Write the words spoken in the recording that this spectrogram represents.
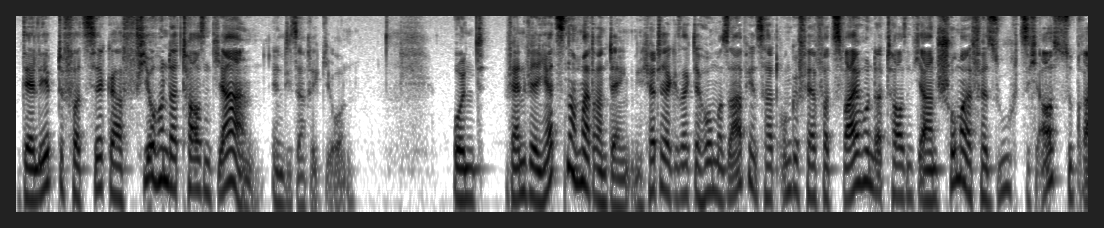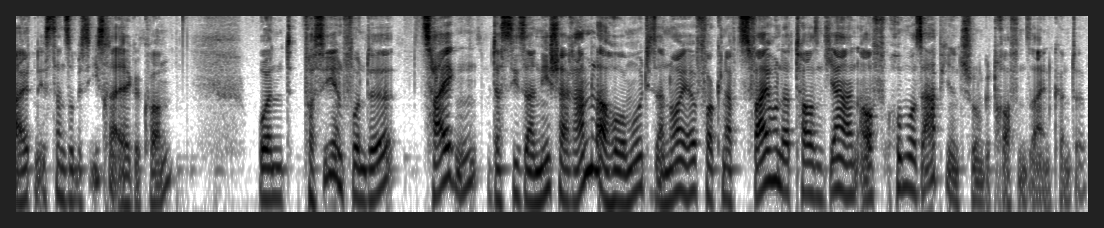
der lebte vor circa 400.000 Jahren in dieser Region. Und wenn wir jetzt nochmal dran denken, ich hatte ja gesagt, der Homo sapiens hat ungefähr vor 200.000 Jahren schon mal versucht, sich auszubreiten, ist dann so bis Israel gekommen. Und Fossilienfunde zeigen, dass dieser Nesha Ramla Homo, dieser neue, vor knapp 200.000 Jahren auf Homo sapiens schon getroffen sein könnte.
